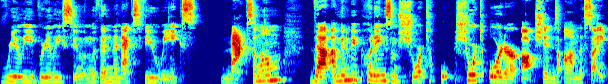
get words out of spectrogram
really, really soon within the next few weeks maximum that I'm going to be putting some short short order options on the site.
